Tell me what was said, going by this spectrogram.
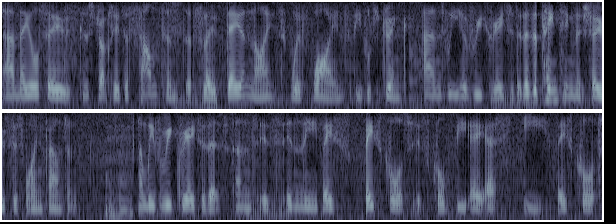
And they also constructed a fountain that flowed day and night with wine for people to drink. And we have recreated it. There's a painting that shows this wine fountain. And we've recreated it, and it's in the base base court. It's called B A S E, base court,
